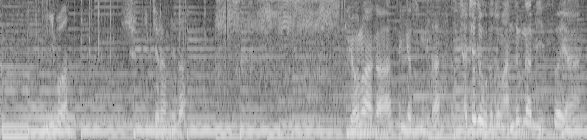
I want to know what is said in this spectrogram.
2번 슛 입질합니다. 변화가 생겼습니다. 자체적으로 좀 안정감이 있어야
